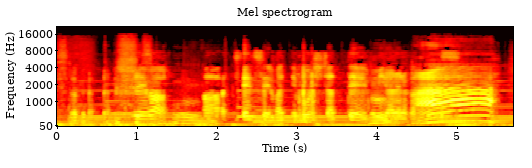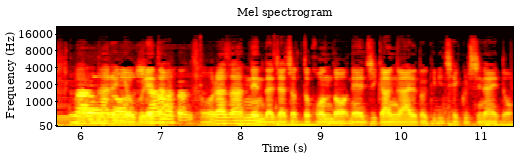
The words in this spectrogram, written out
知らなかった。それは、うん。あ先生は寝坊しちゃって見られなかっあー。マンガルに遅れ知らなかたったんです。そりゃ残念だ。じゃあちょっと今度ね時間がある時にチェックしないと。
